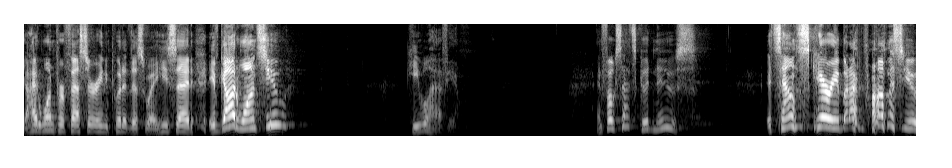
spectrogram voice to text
I had one professor, and he put it this way He said, If God wants you, he will have you. And, folks, that's good news. It sounds scary, but I promise you,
